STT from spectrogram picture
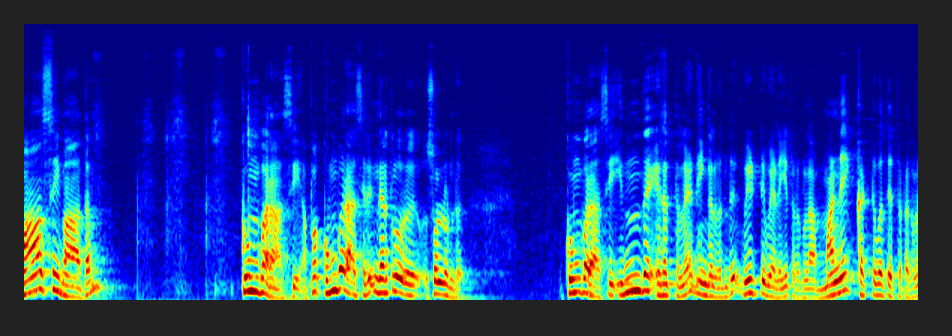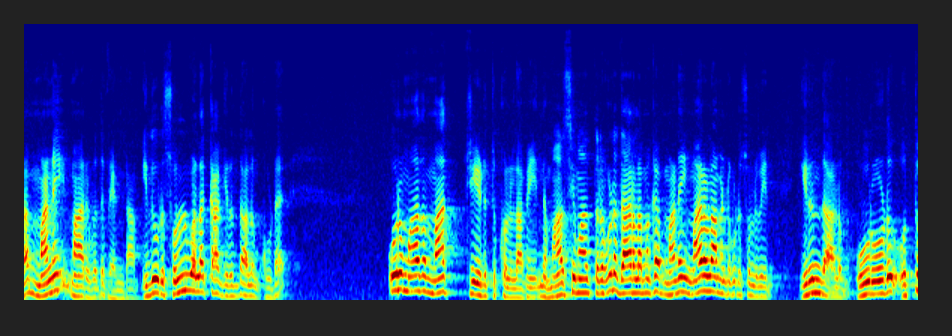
மாசி மாதம் கும்பராசி அப்போ கும்பராசியில் இந்த இடத்துல ஒரு சொல்லுண்டு. கும்பராசி இந்த இடத்துல நீங்கள் வந்து வீட்டு வேலையை தொடங்கலாம். மனை கட்டுவதை தொடங்கலாம். மனை மாறுவது வேண்டாம். இது ஒரு சொல் வழக்காக இருந்தாலும் கூட ஒரு மாதம் மாற்றி எடுத்துக்கொள்ளலாமே. இந்த மாசி மாதத்தில் கூட தாராளமாக மனை மாறலாம் என்று கூட சொல்லுவேன். இருந்தாலும் ஊரோடு ஒத்து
